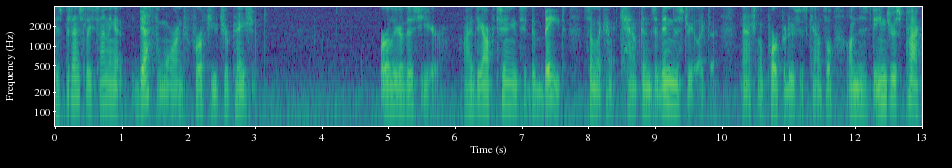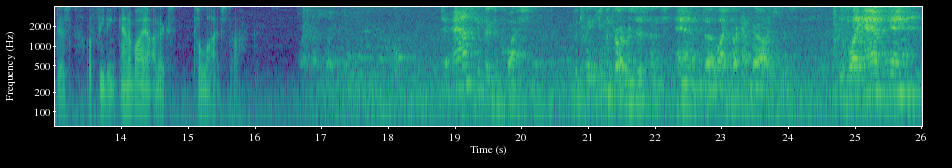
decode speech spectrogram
is potentially signing a death warrant for a future patient. Earlier this year, I had the opportunity to debate some of the kind of captains of industry, like the National Pork Producers Council, on this dangerous practice of feeding antibiotics to livestock. To ask if there's a question between human drug resistance and uh, livestock antibiotic use is like asking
